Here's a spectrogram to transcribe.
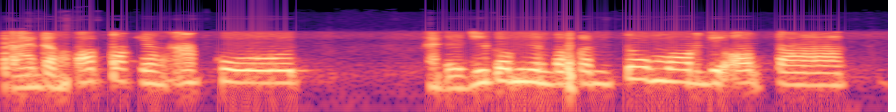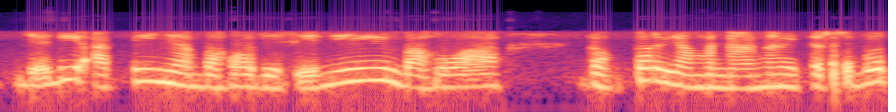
radang otak yang akut. Ada juga menyebabkan tumor di otak. Jadi artinya bahwa di sini bahwa dokter yang menangani tersebut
